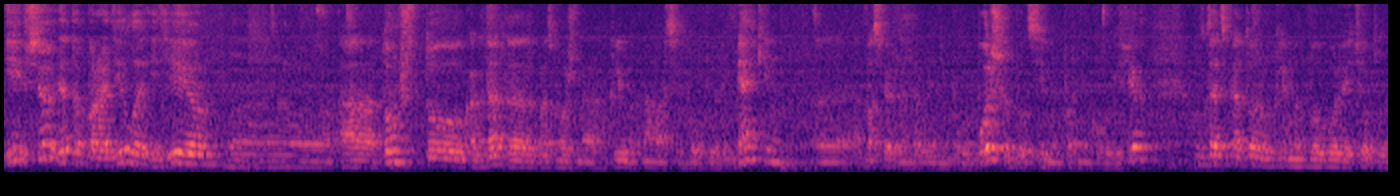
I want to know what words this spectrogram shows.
и все это породило идею о том, что когда-то, возможно, климат на Марсе был более мягким, э, атмосферное давление было больше, был сильный парниковый эффект, в результате которого климат был более теплым,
